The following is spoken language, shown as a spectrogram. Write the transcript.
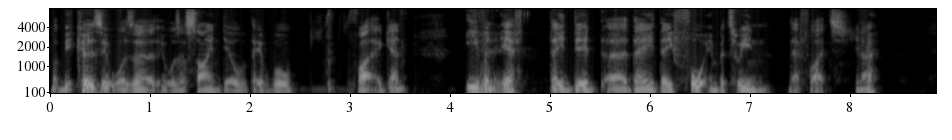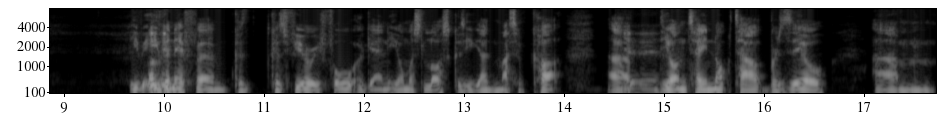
but because it was a it was a signed deal, they will fight again, even Yeah. if they did uh they they fought in between their fights, you know. Even I even think- if um because because Fury fought again, he almost lost because he had a massive cut. Uh, Yeah, yeah. Deontay knocked out Brazil, um,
